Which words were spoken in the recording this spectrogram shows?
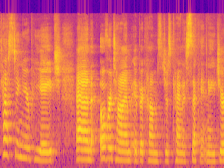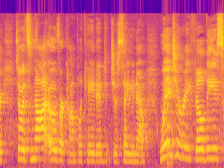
testing your pH and over time it becomes just kind of second nature. So it's not overcomplicated, just so you know. When to refill these,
